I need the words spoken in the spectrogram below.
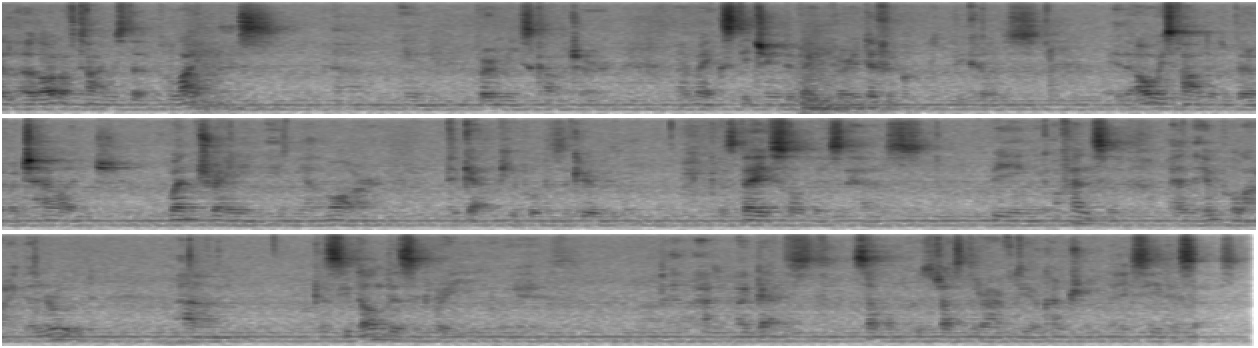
a, a, lot of times the politeness um, in Burmese culture uh, makes teaching debate very difficult because it always found it a bit of a challenge when training in Myanmar to get people to disagree with me because they saw this as being offensive and impolite and rude because you don't disagree with a, a, guest, someone who's just arrived to your country. They see this as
